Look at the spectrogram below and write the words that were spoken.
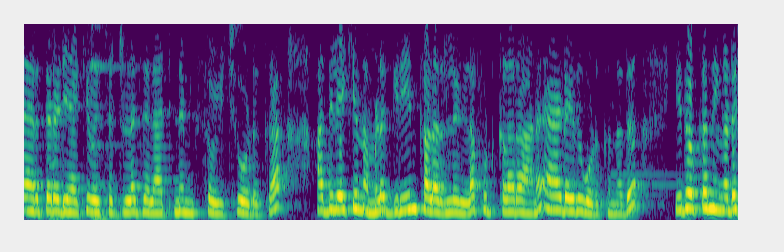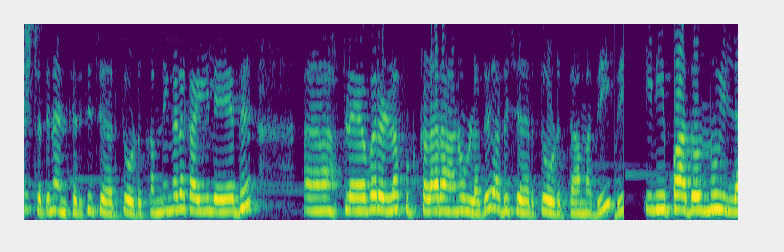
നേരത്തെ റെഡിയാക്കി വെച്ചിട്ടുള്ള ജലാറ്റിന്റെ മിക്സ് ഒഴിച്ചു കൊടുക്കുക. അതിലേക്ക് നമ്മൾ ഗ്രീൻ കളറിലുള്ള ഫുഡ് കളറാണ് ആഡ് ചെയ്ത് കൊടുക്കുന്നത്. ഇതൊക്കെ നിങ്ങളുടെ ഇഷ്ടത്തിനനുസരിച്ച് ചേർത്ത് കൊടുക്കാം. നിങ്ങളുടെ കയ്യിൽ ഏത് ഫ്ലേവർ ഉള്ള ഫുഡ് കളറാണ് ഉള്ളത്. അത് ചേർത്ത് കൊടുത്താൽ മതി. ഇനിയിപ്പോൾ അതൊന്നും ഇല്ല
